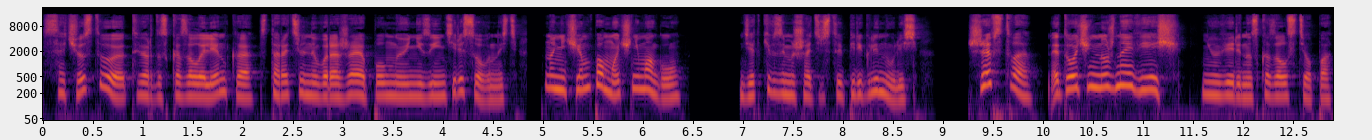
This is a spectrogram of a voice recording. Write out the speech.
«Сочувствую», — твердо сказала Ленка, старательно выражая полную незаинтересованность, «но ничем помочь не могу». Детки в замешательстве переглянулись. «Шефство — это очень нужная вещь неуверенно сказал Степа.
